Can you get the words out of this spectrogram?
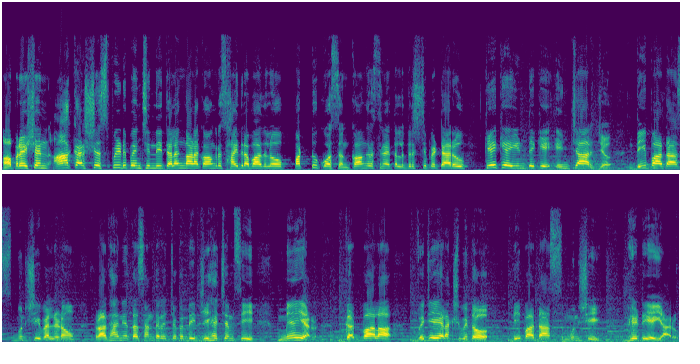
ఆపరేషన్ ఆకర్ష స్పీడ్ పెంచింది తెలంగాణ కాంగ్రెస్ హైదరాబాద్లో పట్టు కోసం కాంగ్రెస్ నేతలు దృష్టి పెట్టారు. కేకే ఇంటికి ఇన్ఛార్జ్ దీపాదాస్ మున్షి వెళ్ళడం ప్రాధాన్యత సంతరించుకుంది జీహెచ్ఎంసీ మేయర్ గద్వాల విజయలక్ష్మితో దీపాదాస్ మున్షి భేటీ అయ్యారు.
